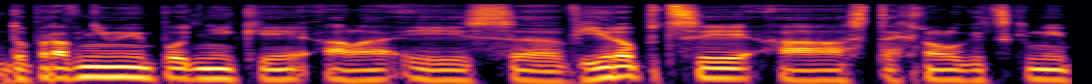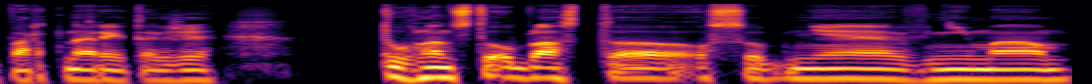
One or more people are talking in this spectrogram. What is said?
dopravními podniky, ale i s výrobci a s technologickými partnery, takže tuhle tu oblast eh, osobně vnímám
